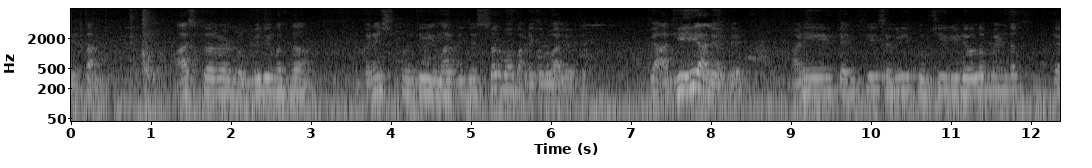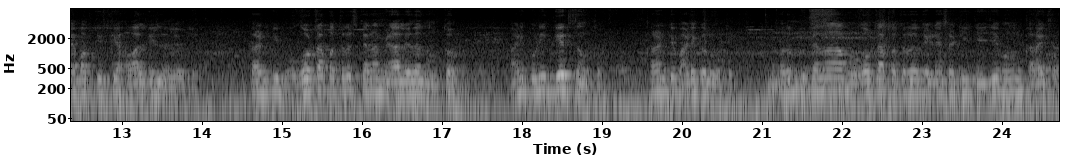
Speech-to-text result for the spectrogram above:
येतात. आज तर डोंबिवलीमधनं गणेश स्मृती इमारतीचे सर्व भाडेकरू आले होते. ते आधीही आले होते. आणि त्यांची सगळी पुढची रिडेव्हलपमेंटच त्या बाबतीत ते हवालदिल झाले होते. कारण की भोगवटा पत्रच त्यांना मिळालेलं नव्हतं आणि कोणी देत नव्हतं कारण ते भाडेकरू होते. परंतु त्यांना भोगवटा पत्र देण्यासाठी जे जे म्हणून करायचं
